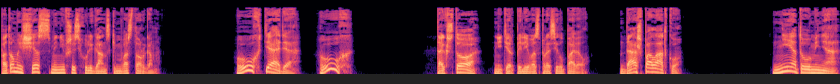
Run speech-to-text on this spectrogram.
потом исчез, сменившись хулиганским восторгом. «Ух, дядя! Ух!» «Так что?» — нетерпеливо спросил Павел. «Дашь палатку?» «Нету у меня»,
